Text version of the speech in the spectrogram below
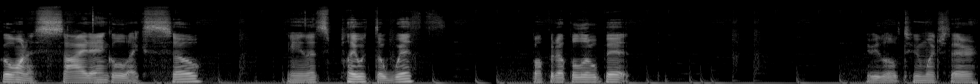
Go on a side angle like so. And let's play with the width. Bump it up a little bit. Maybe a little too much there.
